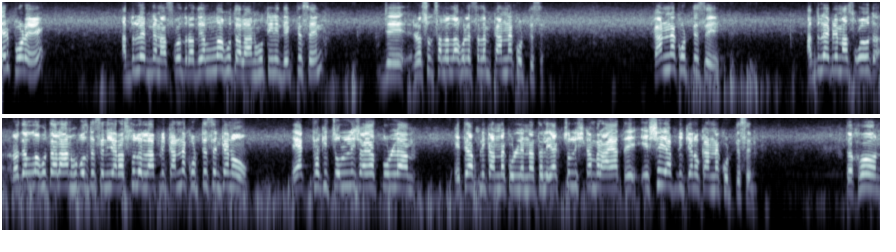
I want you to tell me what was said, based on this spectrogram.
এরপরে আবদুল্লাহ ইবনে রাদিয়াল্লাহু তাআলা আনহু তিনি দেখতেছেন যে রসুল সাল্লাহ সাল্লাম কান্না করতেছে। কান্না করতেছে। আবদুল্লাহ ইবনে মাসউদ রাদিয়াল্লাহু তাআলা আনহু বলতেছেন, ইয়া রাসূলুল্লাহ, আপনি কান্না করতেছেন কেন? এক থাকি চল্লিশ আয়াত পড়লাম, এতে আপনি কান্না করলেন না। তাহলে একচল্লিশ নাম্বার আয়াতে এসেই আপনি কেন কান্না করতেছেন? তখন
